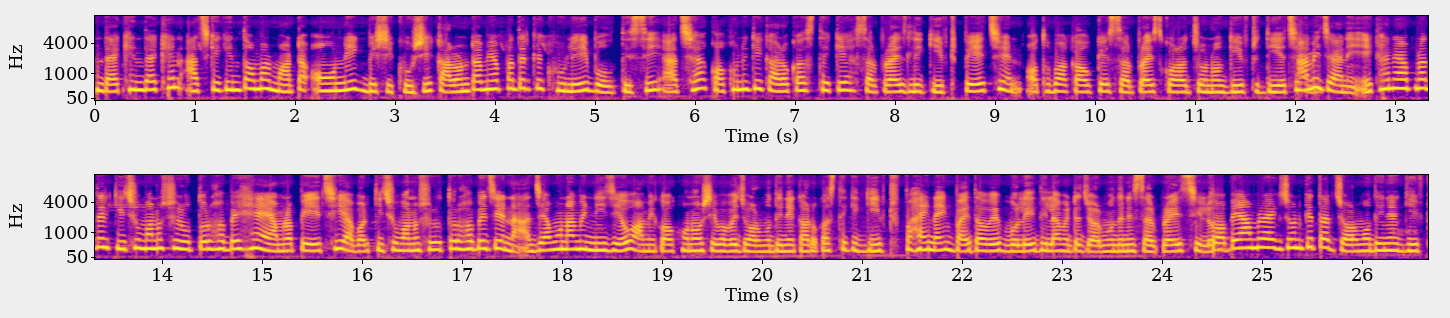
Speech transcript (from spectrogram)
দেখেন দেখেন, আজকে কিন্তু আমার মাটা অনেক বেশি খুশি। কারণটা আমি আপনাদেরকে খুলেই বলতেছি। আচ্ছা কখনো কি কারও কাছ থেকে সারপ্রাইজলি গিফট পেয়েছেন? অথবা কাউকে সারপ্রাইজ করার জন্য গিফট দিয়েছেন? আমি জানি, এখানে আপনাদের কিছু মানুষের উত্তর হবে হ্যাঁ আমরা পেয়েছি। আবার কিছু মানুষের উত্তর হবে যে, না। যেমন আমি নিজেও, আমি কখনো সেভাবে জন্মদিনে কারও কাছ থেকে গিফট পাই নাই। বাই দ্য ওয়ে বলেই দিলাম, এটা জন্মদিনের সারপ্রাইজ ছিল। তবে আমরা একজনকে তার জন্মদিনের গিফট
